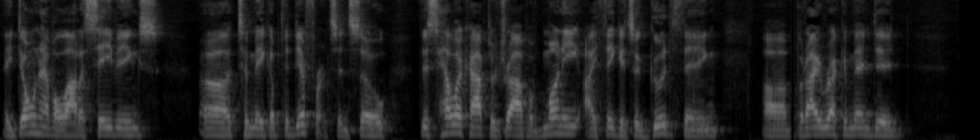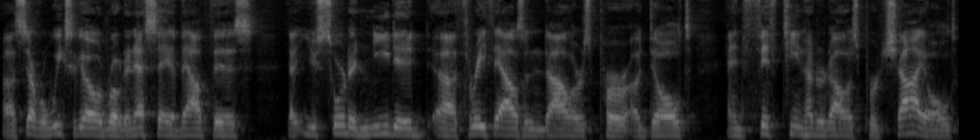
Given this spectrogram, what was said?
they don't have a lot of savings uh, to make up the difference. And so this helicopter drop of money, I think it's a good thing. Uh, but I recommended uh, several weeks ago, wrote an essay about this, that you sort of needed uh, $3,000 per adult and $1,500 per child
